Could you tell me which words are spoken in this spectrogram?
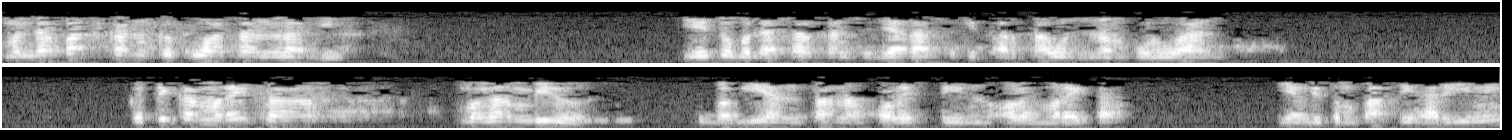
mendapatkan kekuatan lagi. Yaitu berdasarkan sejarah sekitar tahun 60-an. Ketika mereka mengambil sebagian tanah Palestina oleh mereka yang ditempati hari ini,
